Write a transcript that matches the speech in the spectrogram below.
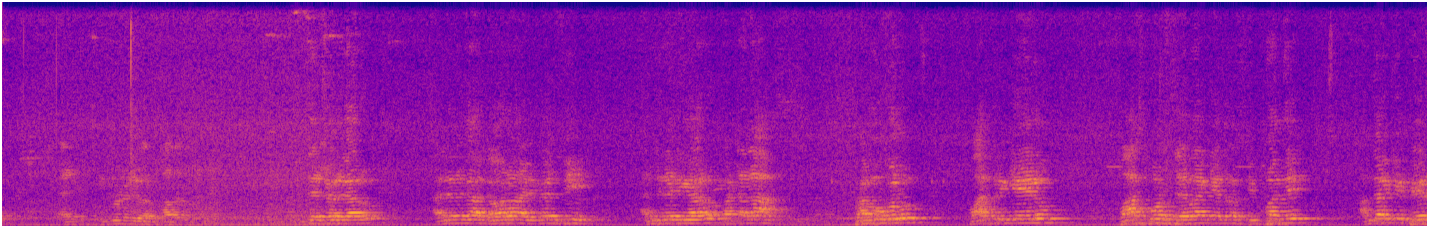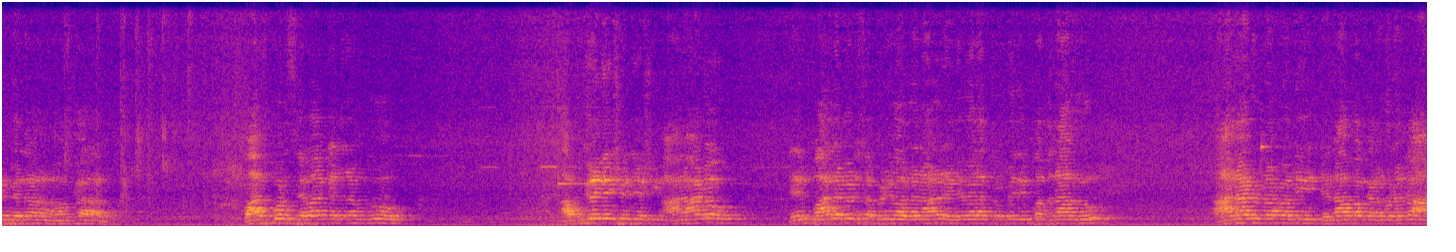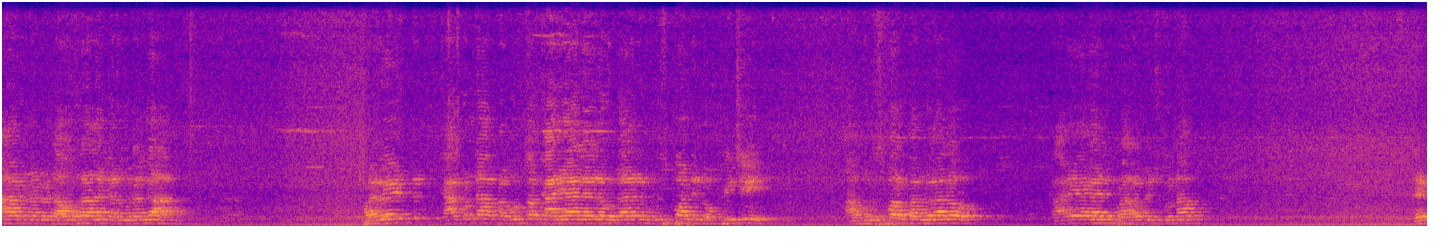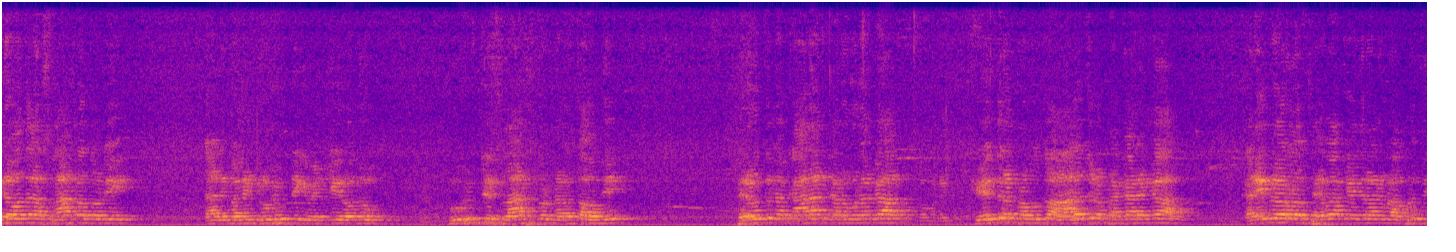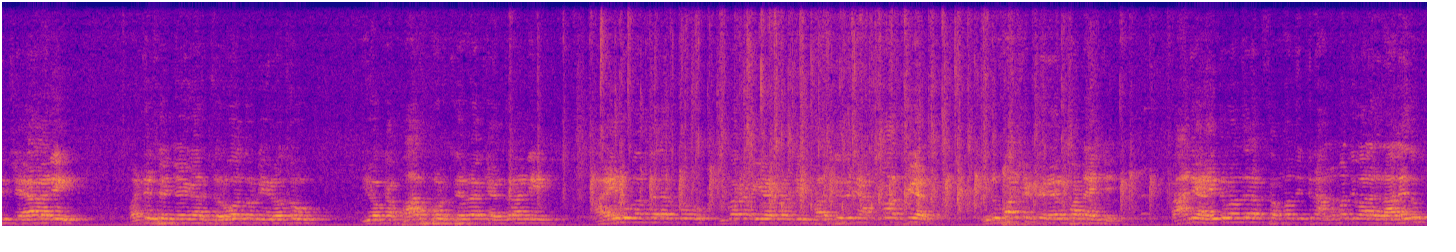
and included your father. Siddheshwar గారు అదేవిధంగా గౌరవ ఎమ్మెల్సీ అంజిరెడ్డి గారు పట్టణ ప్రముఖులు పాత్రికేయులు పాస్పోర్ట్ సేవా కేంద్ర సిబ్బంది అందరికీ పేరు పేరున నమస్కారాలు. పాస్పోర్ట్ సేవా కేంద్రంకు అప్గ్రేడేషన్ చేసి ఆనాడు నేను పార్లమెంట్ సభ్యుడిగా ఉన్నాను నాడు రెండు వేల తొమ్మిది పద్నాలుగు ఆనాడు ఉన్నటువంటి జనాభాకు అనుగుణంగా ఆనాడు ఉన్నటువంటి అవసరాలకు అనుగుణంగా ప్రైవేట్ కాకుండా ప్రభుత్వ కార్యాలయాల్లో ఉండాలని మున్సిపాలిటీని ఒప్పించి ఆ మున్సిపల్ బంగ్లాలో కార్యాలయాన్ని ప్రారంభించుకున్నాం. రెండు వందల స్లాట్లతోటి దాన్ని మళ్ళీ టూ ఫిఫ్టీకి పెట్టి ఈరోజు టూ ఫిఫ్టీ స్లాట్స్తో నడుస్తూ ఉంది. పెరుగుతున్న కాలానికి అనుగుణంగా కేంద్ర ప్రభుత్వ ఆలోచన ప్రకారంగా కరీంనగర్లో సేవా కేంద్రాన్ని అభివృద్ధి చేయాలని బండి సంజయ్ గారి చొరవతో ఈరోజు ఈ యొక్క పాస్పోర్ట్ సేవా కేంద్రాన్ని ఐదు వందలకు ఇవ్వగలిగేటువంటి పరిస్థితిని అట్మాస్ఫియర్ ఇన్ఫ్రాస్ట్రక్చర్ ఏర్పాటైంది. కానీ ఐదు వందలకు సంబంధించిన అనుమతి వాళ్ళకి రాలేదు.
